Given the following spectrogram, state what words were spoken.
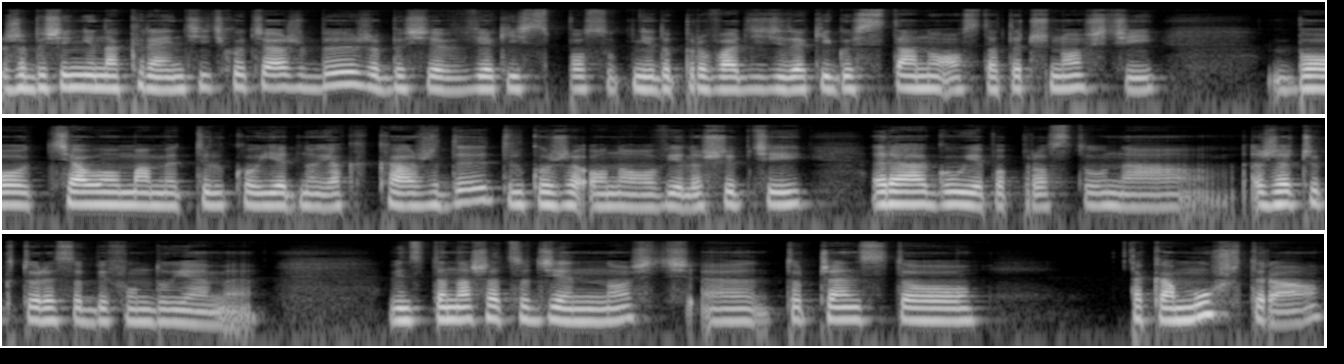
żeby się nie nakręcić chociażby, żeby się w jakiś sposób nie doprowadzić do jakiegoś stanu ostateczności, bo ciało mamy tylko jedno jak każdy, tylko że ono o wiele szybciej reaguje po prostu na rzeczy, które sobie fundujemy. Więc ta nasza codzienność e, to często taka musztra,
